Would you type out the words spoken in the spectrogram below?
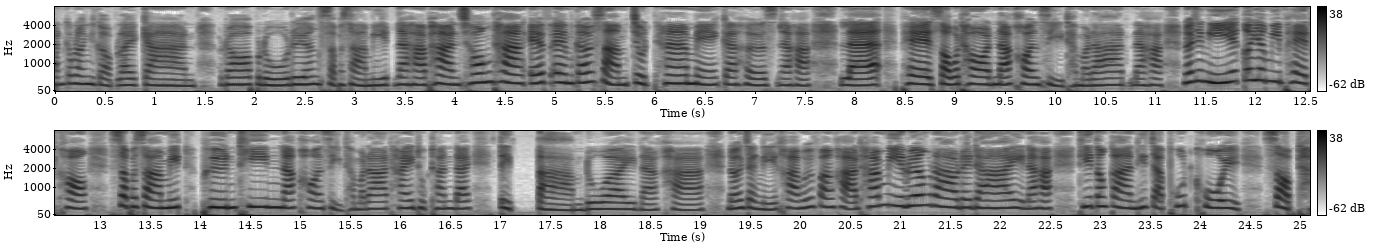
านกำลังอยู่กับรายการรอบรู้เรื่องสรรพสามิตนะคะ ผ่านช่องทาง FM 93.5เมกะเฮิรตซ์นะคะ และเพจสวทนครศรีธรรมราชนะคะ นอกจากนี้ก็ยังมีเพจของสรรพสามิตพื้นที่นครศรีธรรมราชให้ทุกท่านได้ติด ตามด้วยนะคะ นอกจากนี้ค่ะคุณผู้ฟังค่ะถ้ามีเรื่องราวใด ๆนะคะ ที่ต้องการที่จะพูดคุย สอบถ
